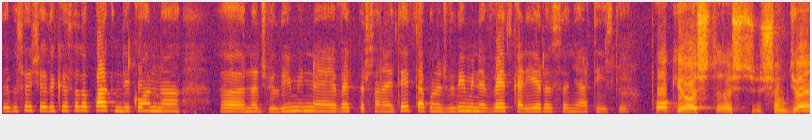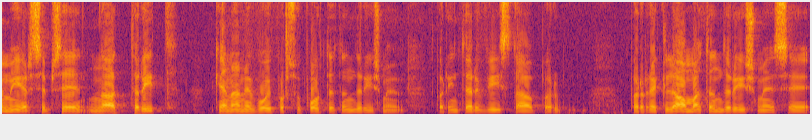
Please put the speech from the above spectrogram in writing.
dhe besoj që edhe kjo sa do pak ndikon në në zhvillimin e vetë personalitetit apo në zhvillimin e vetë karrierës së një artisti. Po, kjo është është shumë gjo e mirë, sepse na të rit Kena nevojë për suporte të ndryshme, për intervista, për për reklama të ndryshme, se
